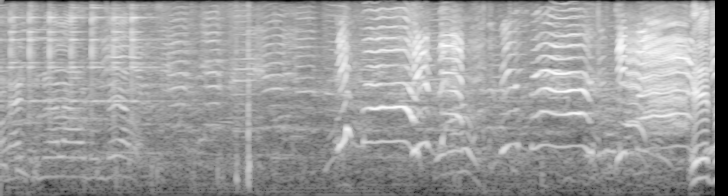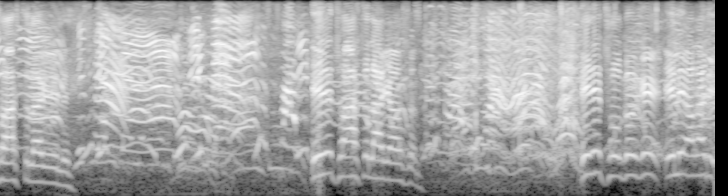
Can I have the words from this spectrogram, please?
अगाडि छुनेवाला आउट हुन्छ है अब। यसले छ जस्तो लाग्यो यसले। जस्तो लाग्यो यसले छोएको के? यसले अगाडि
